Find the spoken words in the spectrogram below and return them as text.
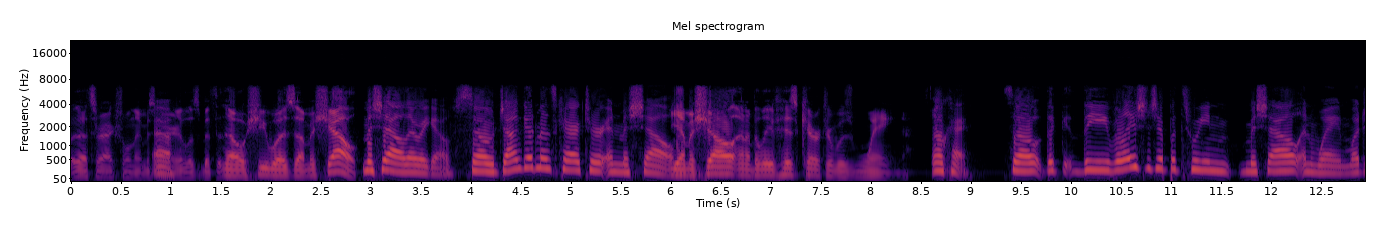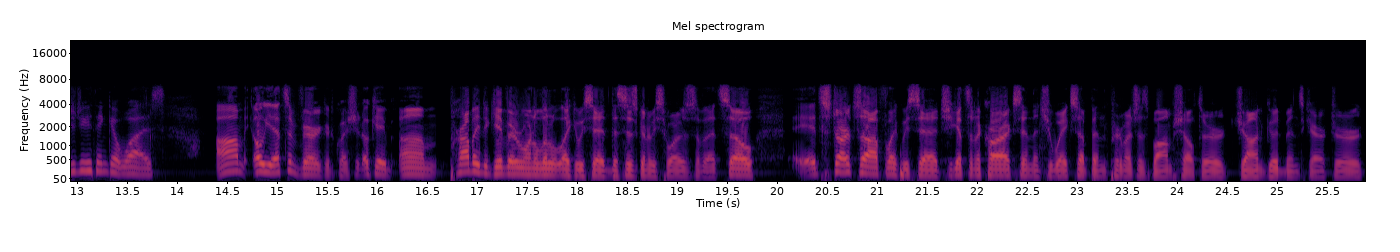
that's her actual name is Oh. Mary Elizabeth. No, she was uh, Michelle. Michelle, there we go. So, John Goodman's character and Michelle. Yeah, Michelle, and I believe his character was Wayne. Okay. So, the the relationship between Michelle and Wayne, what did you think it was? Um. Oh, yeah, that's a very good question. Okay. Um. Probably to give everyone a little, like we said, this is going to be spoilers of that. So it starts off like we said. She gets in a car accident, then she wakes up in pretty much this bomb shelter. John Goodman's character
